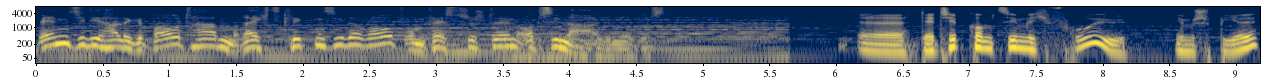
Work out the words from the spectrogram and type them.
Wenn Sie die Halle gebaut haben, rechtsklicken Sie darauf, um festzustellen, ob sie nahe genug ist. Äh, der Tipp kommt ziemlich früh im Spiel,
